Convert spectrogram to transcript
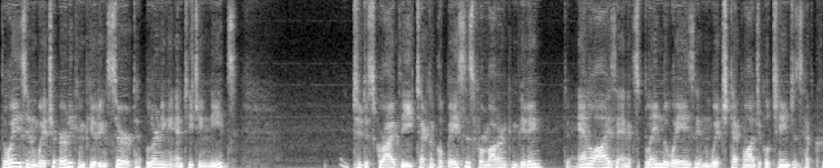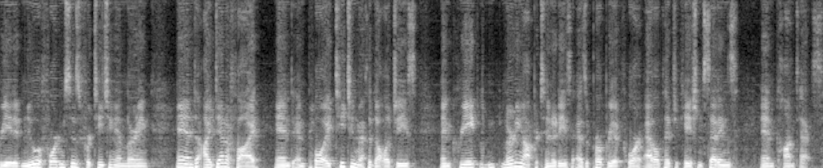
the ways in which early computing served learning and teaching needs. To describe the technical basis for modern computing, to analyze and explain the ways in which technological changes have created new affordances for teaching and learning, and identify and employ teaching methodologies and create learning opportunities as appropriate for adult education settings and contexts.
